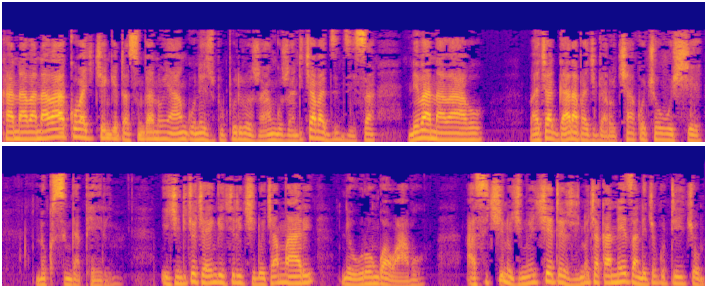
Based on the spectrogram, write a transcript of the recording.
kana vana vako vachichengeta sungano yangu nezvipupuriro zvangu zvandichavadzidzisa nevana vavo vachagara pachigaro chako choushe nokusingaperi. Ichi ndicho chainge chiri chido chamwari neurongwa hwavo. Asi chinhu chimwe chete zvino chakanetsa ndechekuti icho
